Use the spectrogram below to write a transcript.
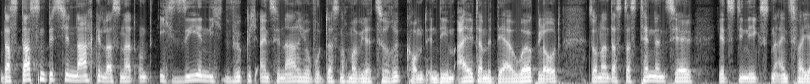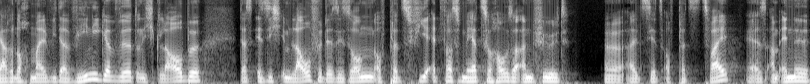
dass das ein bisschen nachgelassen hat und ich sehe nicht wirklich ein Szenario, wo das nochmal wieder zurückkommt in dem Alter mit der Workload, sondern dass das tendenziell jetzt die nächsten ein, zwei Jahre nochmal wieder weniger wird und ich glaube, dass er sich im Laufe der Saison auf Platz 4 etwas mehr zu Hause anfühlt äh, als jetzt auf Platz 2. Er ist am Ende,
